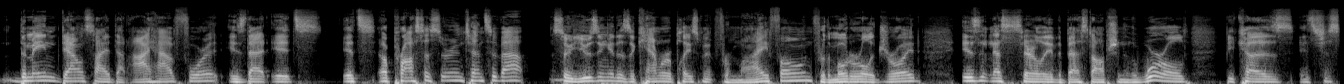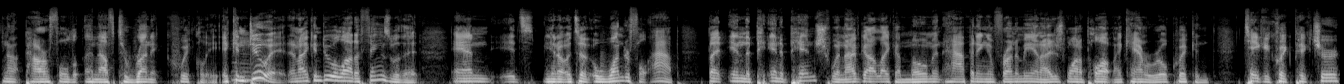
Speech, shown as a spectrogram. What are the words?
the main downside that I have for it is that it's, it's a processor intensive app. So using it as a camera replacement for my phone, for the Motorola Droid, isn't necessarily the best option in the world because it's just not powerful enough to run it quickly. It can do it, and I can do a lot of things with it, and it's you know it's a, a wonderful app. But in the in a pinch, when I've got like a moment happening in front of me, and I just want to pull out my camera real quick and take a quick picture,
